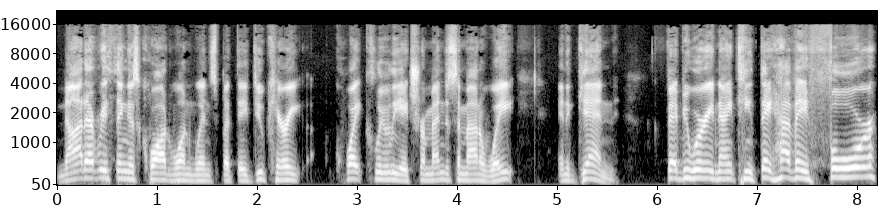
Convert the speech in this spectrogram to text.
not everything is quad one wins, but they do carry quite clearly a tremendous amount of weight. And again, February 19th. They have a four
